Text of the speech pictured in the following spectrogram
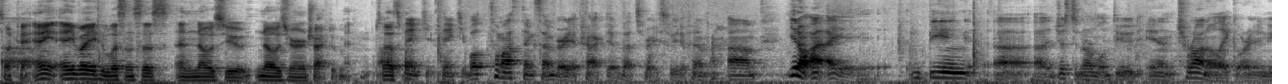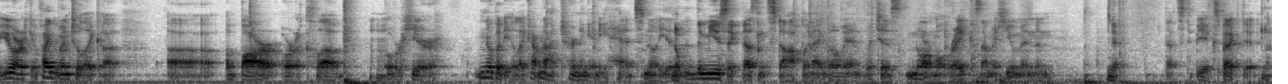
It's okay. Any anybody who listens to this and knows you knows you're an attractive man. So that's fine. thank you, thank you. Well, Tomas thinks I'm very attractive. That's very sweet of him. Um, you know, I, I being uh, uh, just a normal dude in Toronto, like or in New York, if I go into like a uh, a bar or a club Hmm. over here. Nobody like I'm not turning any heads. No, yeah, Nope. the music doesn't stop when I go in, which is normal, right? Because I'm a human and Yeah. that's to be expected.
